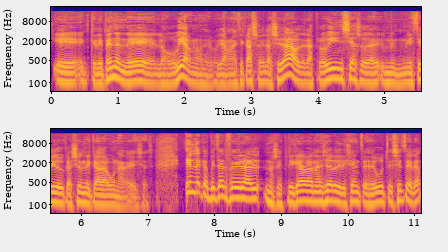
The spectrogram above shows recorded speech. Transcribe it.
que dependen de los gobiernos, del gobierno en este caso de la ciudad o de las provincias o del Ministerio de Educación de cada una de ellas. En la capital federal, nos explicaban ayer dirigentes de UTE, etcétera,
